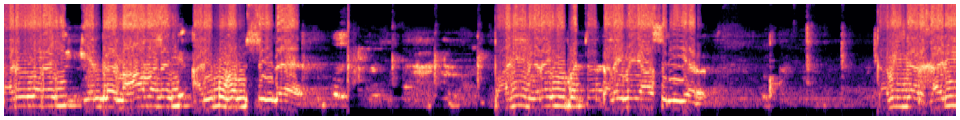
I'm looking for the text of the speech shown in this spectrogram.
கருவறை என்ற நாவலை அறிமுகம் செய்த பணி நிறைவு பெற்ற தலைமை ஆசிரியர் கவிஞர் ஹரி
